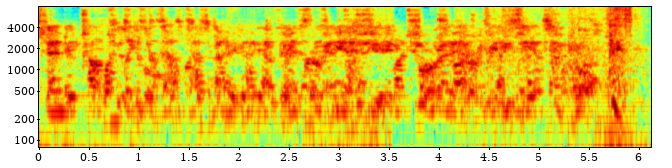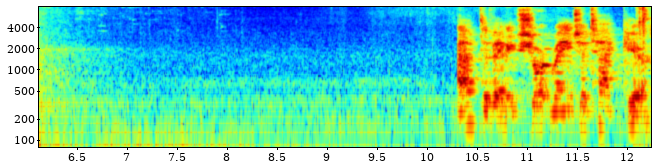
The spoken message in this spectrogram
Damage. Standard comms systems activated. Initiate short range VCS. Activating short-range attack gear.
